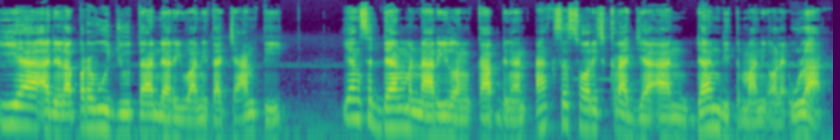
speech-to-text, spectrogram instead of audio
Ia adalah perwujudan dari wanita cantik Yang sedang menari lengkap dengan aksesoris kerajaan dan ditemani oleh ular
